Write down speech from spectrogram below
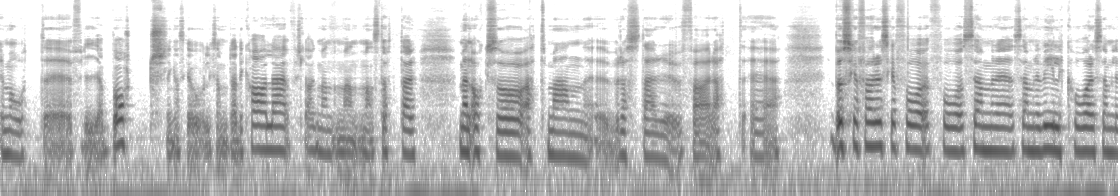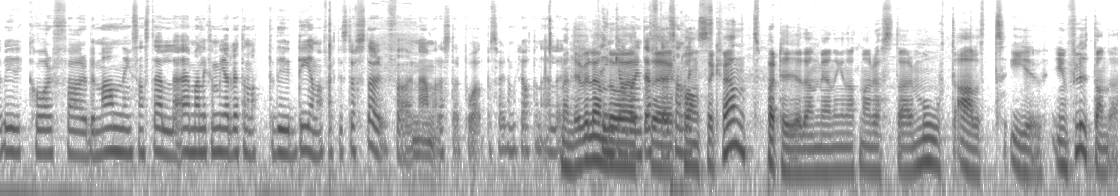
emot eh, fri abort, det är ganska liksom, radikala förslag man, man, man stöttar, men också att man röstar för att eh, busschaufförer ska få, få sämre, sämre villkor, sämre villkor för bemanningsanställda. Är man liksom medveten om att det är det man faktiskt röstar för när man röstar på, på Sverigedemokraterna? Eller Men det är väl ändå ett efter, konsekvent parti i den meningen att man röstar mot allt EU-inflytande?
